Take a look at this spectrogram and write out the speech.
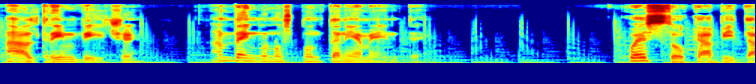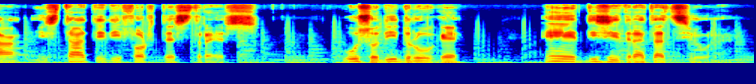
Altri invece avvengono spontaneamente. Questo capita in stati di forte stress, uso di droghe e disidratazione.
